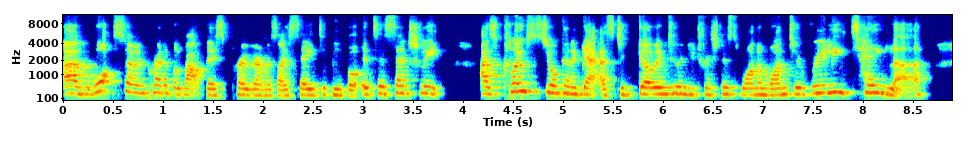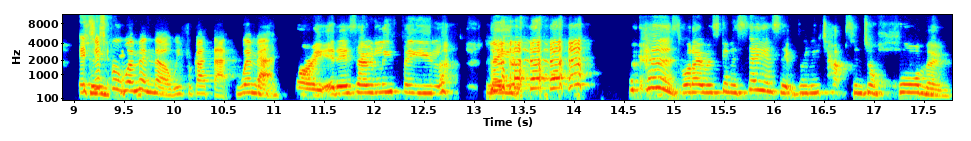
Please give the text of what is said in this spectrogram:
Um, what's so incredible about this program, as I say to people, it's essentially as close as you're going to get as to going to a nutritionist one on one to really tailor it's just for women, though. We forgot that. Women. Yeah, sorry, it is only for you ladies. because what I was going to say is it really taps into hormone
